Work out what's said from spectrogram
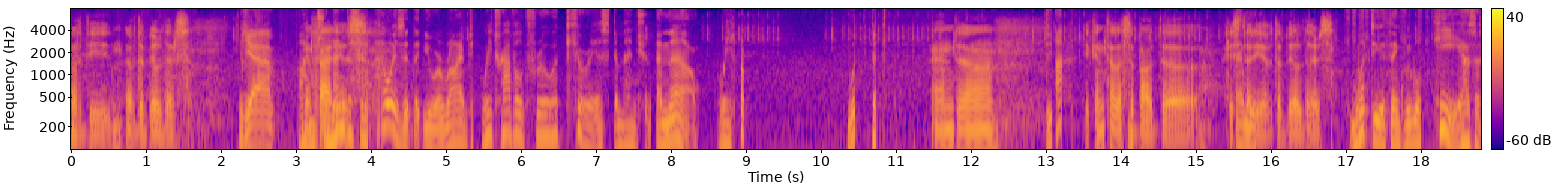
of the of the builders. Yeah, I'm Nefarius. tremendously. how is it that you arrived We traveled through a curious dimension. and now? We. What? And uh, Did- he can tell us about the history of the builders. What do you think we will? He has a.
